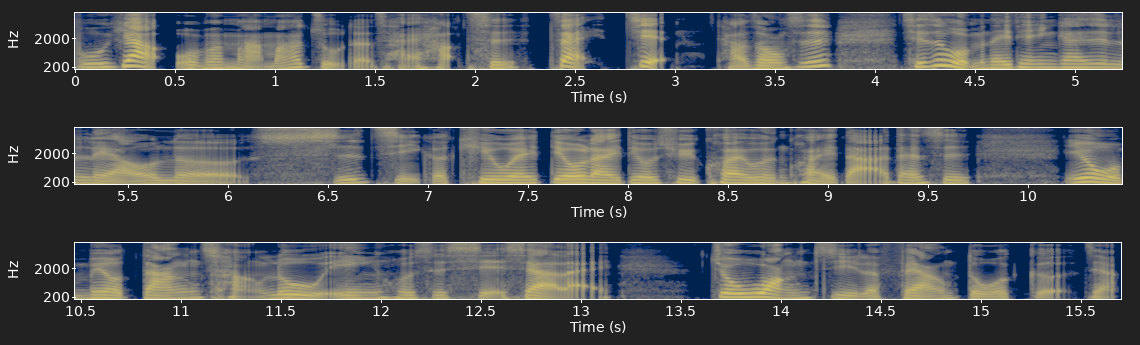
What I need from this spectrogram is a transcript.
不要，我们妈妈煮的才好吃。”再见。好，总之，其实我们那天应该是聊了十几个 Q&A，丢来丢去，快问快答。但是因为我没有当场录音或是写下来，就忘记了非常多个这样，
